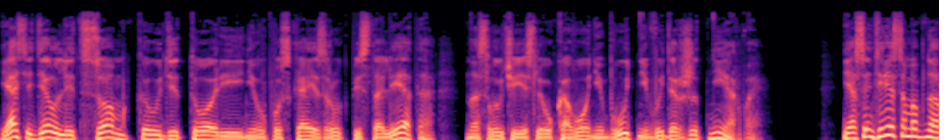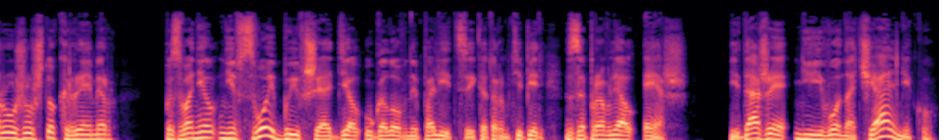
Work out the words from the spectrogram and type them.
я сидел лицом к аудитории, не выпуская из рук пистолета, на случай, если у кого-нибудь не выдержат нервы. Я с интересом обнаружил, что Кремер позвонил не в свой бывший отдел уголовной полиции, которым теперь заправлял Эш, и даже не его начальнику,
